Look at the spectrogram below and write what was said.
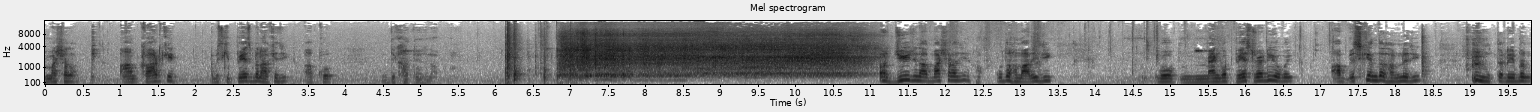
माशाल्लाह आम काट के अब इसकी पेस्ट बना के जी आपको दिखाते हैं जनाब। और जी जनाब, माशाल्लाह जी उधर हमारी जी वो मैंगो पेस्ट रेडी हो गई। अब इसके अंदर हमने जी तकरीबन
